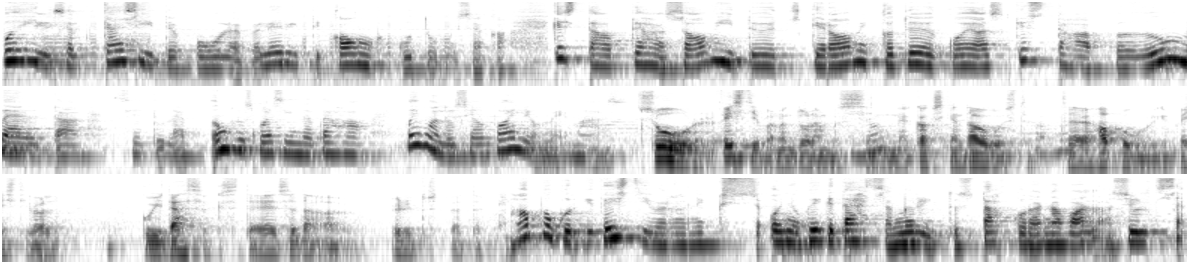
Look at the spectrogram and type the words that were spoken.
põhiliselt käsitöö poole peal, eriti kangkudumisega. kes tahab teha savitööd keraamikatöökojas, kes tahab õmmelda, see tuleb õmblusmasina taha, võimalusi on palju meil majas. suur festival on tulemas siin kakskümmend august, et Hapukurgi festival. Kui tähtsaks te seda üritust peate? hapukurgi festival on üks, on ju kõige tähtsam üritus Tahkuranna vallas üldse.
